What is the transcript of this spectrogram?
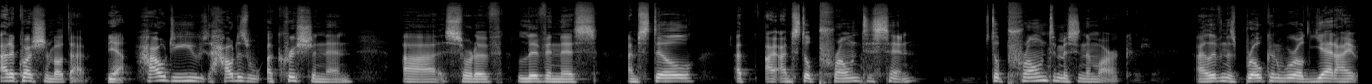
I had a question about that. Yeah. How do you? How does a Christian then uh, sort of live in this? I'm still at, I, I'm still prone to sin, still prone to missing the mark. I live in this broken world, yet I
